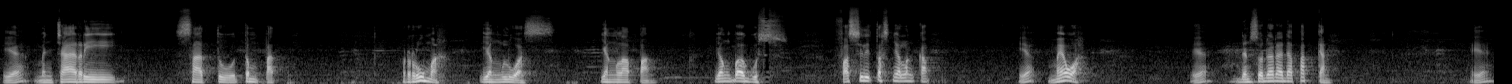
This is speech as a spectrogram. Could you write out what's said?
ya mencari satu tempat rumah yang luas, yang lapang, yang bagus, fasilitasnya lengkap, ya mewah, ya dan saudara dapatkan, ya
